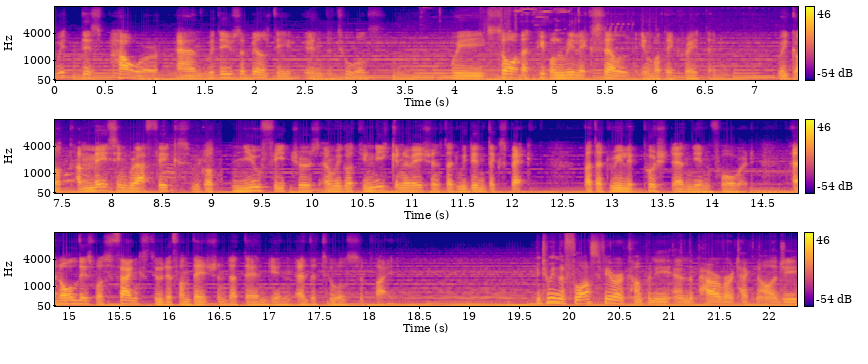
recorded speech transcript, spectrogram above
With this power and with the usability in the tools, we saw that people really excelled in what they created. We got amazing graphics, we got new features, and we got unique innovations that we didn't expect, but that really pushed engine forward. And all this was thanks to the foundation that the engine and the tools supplied. Between the philosophy of our company and the power of our technology,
